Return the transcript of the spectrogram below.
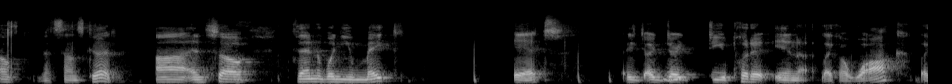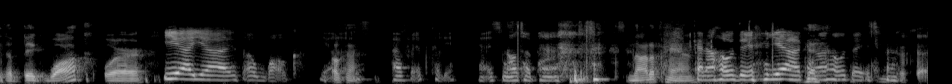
Oh, that sounds good. Uh, and so then when you make it, Uh, uh, Do, do you put it in like a wok, like a big wok, or Yeah, yeah, it's a wok. Yeah, Okay. perfectly. Yeah, it's not a pan. it's not a pan? can I hold it? Yeah, can I hold it? Okay.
